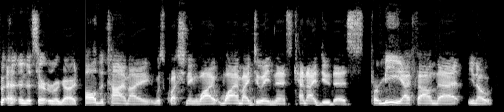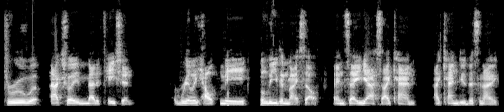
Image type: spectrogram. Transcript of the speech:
in a certain regard. All the time I was questioning why, why am I doing this? Can I do this? For me, I found that, you know, through actually meditation really helped me believe in myself and say, yes, I can. I can do this and I,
